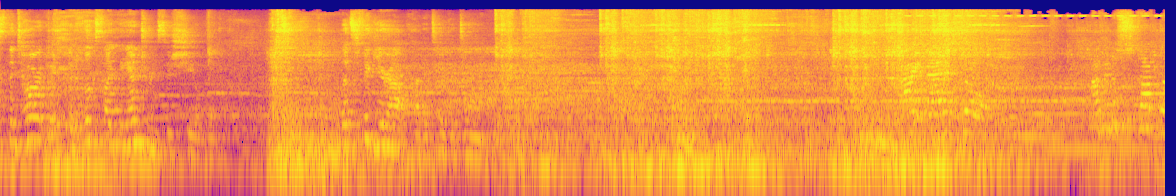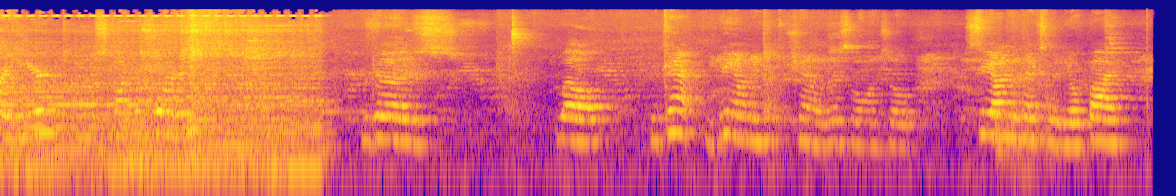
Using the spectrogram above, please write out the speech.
the target, but it looks like the entrance is shielded. Let's figure out how to take it down. Alright guys, so I'm gonna stop right here. I'm gonna stop recording. Because, well, you can't be on a YouTube channel this long, so see you on the next video. Bye.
